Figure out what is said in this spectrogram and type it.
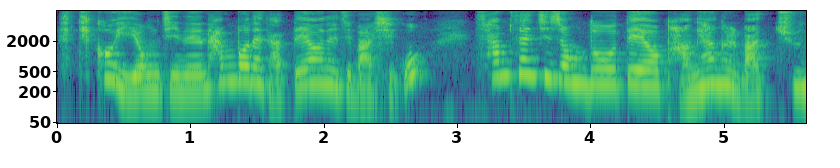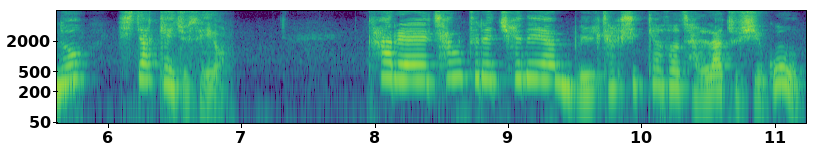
스티커 이용지는 한 번에 다 떼어내지 마시고 3cm 정도 떼어 방향을 맞춘 후 시작해 주세요. 칼을 창틀에 최대한 밀착시켜서 잘라주시고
